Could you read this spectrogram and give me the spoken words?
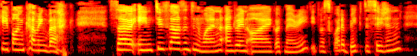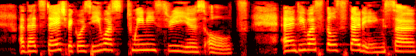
keep on coming back. So in 2001, Andre and I got married. It was quite a big decision at that stage because he was 23 years old and he was still studying. So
